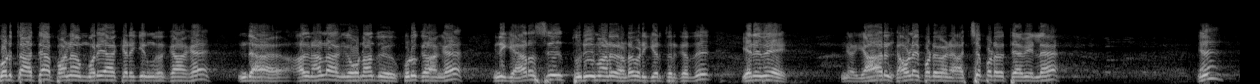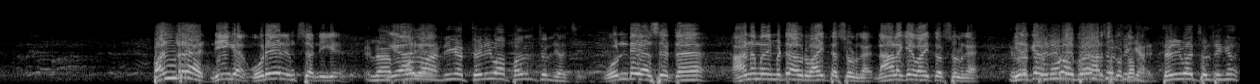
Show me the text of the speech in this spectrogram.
கொடுத்தாத்தான் பணம் முறையாக கிடைக்கிறதுக்காக இந்த அதனால அங்கே கொண்டாந்து கொடுக்குறாங்க. இன்னைக்கு அரசு துரிதமான நடவடிக்கை எடுத்திருக்கிறது. எனவே யாரும் கவலைப்பட வேண்டாம் அச்சப்பட தேவையில்லை? பண்ற நீங்க ஒரே நிமிஷம் நீங்க நீங்க தெளிவா பதில் சொல்லியாச்சு. ஒன்றிய அரசுகிட்ட அனுமதி மட்டும் அவர் தர சொல்லுங்க. நாளைக்கே தர சொல்லுங்க. தெளிவா சொல்றீங்க.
